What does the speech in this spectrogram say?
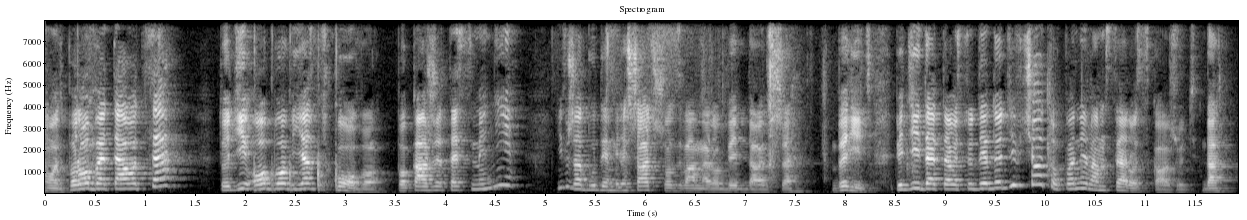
От, поробите оце, тоді обов'язково покажетесь мені і вже будемо рішати, що з вами робити далі. Беріть, підійдете ось сюди до дівчаток, вони вам все розкажуть. Да.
